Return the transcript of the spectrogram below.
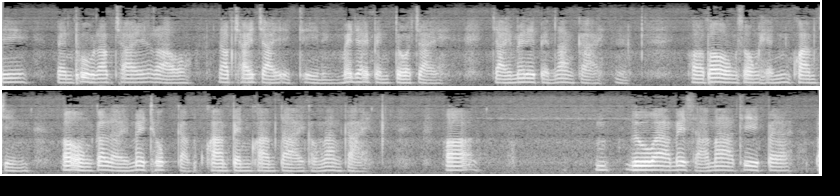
นี้เป็นผู้รับใช้เรารับใช้ใจอีกทีหนึ่ง ไม่ได้เป็นตัวใจ ใจไม่ได้เป็นร่างกาย พอพระองค์ทรงเห็นความจริง พระองค์ก็เลยไม่ทุกข์กับความเป็นความตายของร่างกาย เพราะรู้ว่าไม่สามารถที่ไป ไป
